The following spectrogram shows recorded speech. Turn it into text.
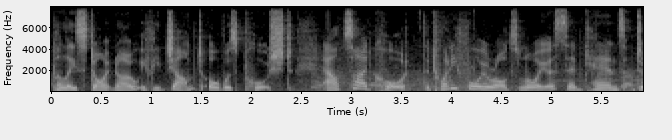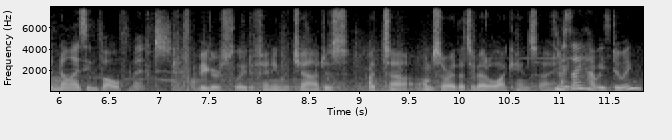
Police don't know if he jumped or was pushed. Outside court, the 24-year-old's lawyer said Cairns denies involvement. Vigorously defending the charges, but uh, I'm sorry, that's about all I can say. Can you say how he's doing?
